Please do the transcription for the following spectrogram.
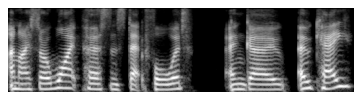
And I saw a white person step forward and go, okay,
